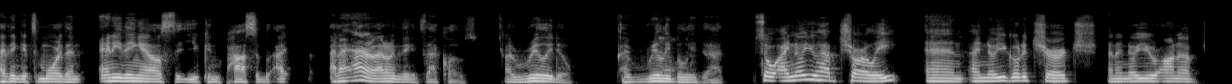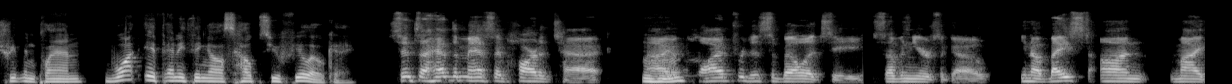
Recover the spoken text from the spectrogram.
I think it's more than anything else that you can possibly. I and I, I don't. I don't even think it's that close. I really do. I really Yeah. believe that. So I know you have Charlie, and I know you go to church, and I know you're on a treatment plan. What, if anything else, helps you feel okay? Since I had the massive heart attack, I Mhm. applied for disability seven years ago. You know, based on my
